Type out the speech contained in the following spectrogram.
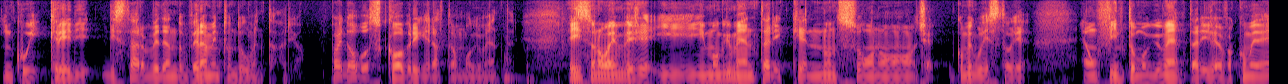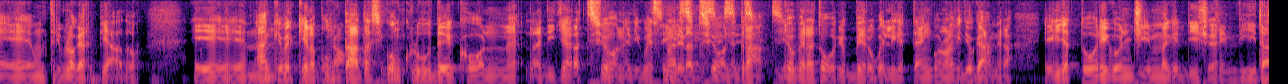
in cui credi di star vedendo veramente un documentario. Poi dopo scopri che in realtà è un mockumentary. Esistono poi invece i, i mockumentary che non sono, cioè come questo che è un finto mockumentary, cioè fa come un triplo carpiato. E, ehm, Anche perché la puntata no. si conclude con la dichiarazione di questa sì, relazione sì, sì, tra gli operatori, ovvero quelli che tengono la videocamera, e gli attori con Jim che dice che invita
